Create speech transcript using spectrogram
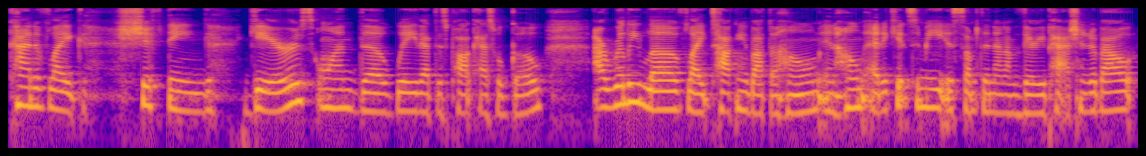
kind of like shifting gears on the way that this podcast will go. I really love like talking about the home and home etiquette to me is something that I'm very passionate about.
